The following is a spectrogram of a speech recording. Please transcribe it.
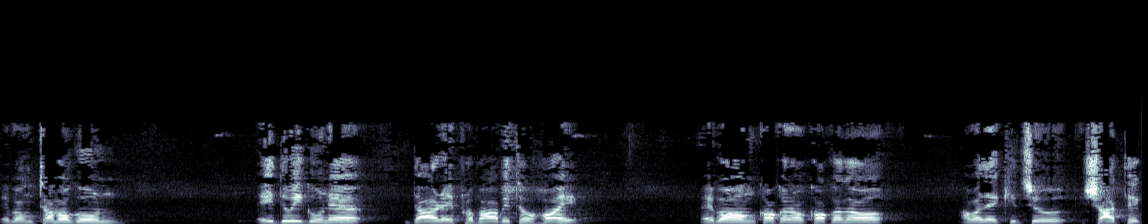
এবং তামগুণ, এই দুই গুণে দ্বারে প্রভাবিত হয় এবং কখনো কখনো আমাদের কিছু সার্থিক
